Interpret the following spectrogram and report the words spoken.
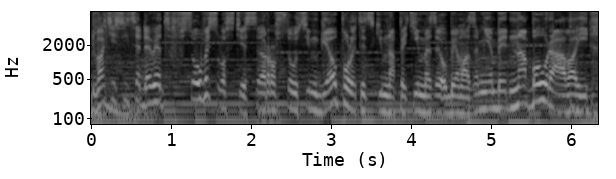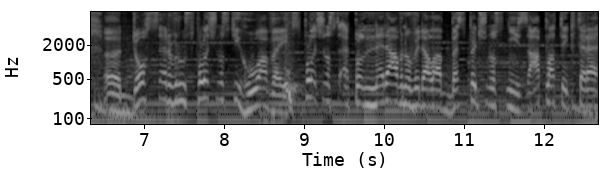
2009 v souvislosti s rostoucím geopolitickým napětím mezi oběma zeměmi nabourávají eh, do serverů společnosti Huawei. Společnost Apple nedávno vydala bezpečnostní záplaty, které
